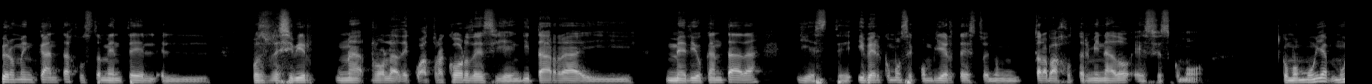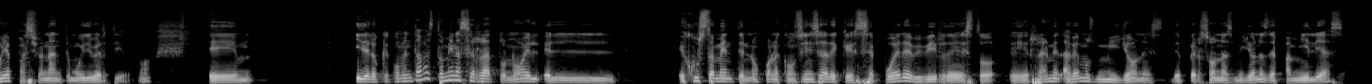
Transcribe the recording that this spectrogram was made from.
pero me encanta justamente el, el, pues recibir una rola de cuatro acordes y en guitarra y medio cantada y, este, y ver cómo se convierte esto en un trabajo terminado, es como como muy, muy apasionante, muy divertido, ¿no? Eh, y de lo que comentabas también hace rato, ¿no? El, el eh, justamente, ¿no? Con la conciencia de que se puede vivir de esto, eh, realmente habemos millones de personas, millones de familias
